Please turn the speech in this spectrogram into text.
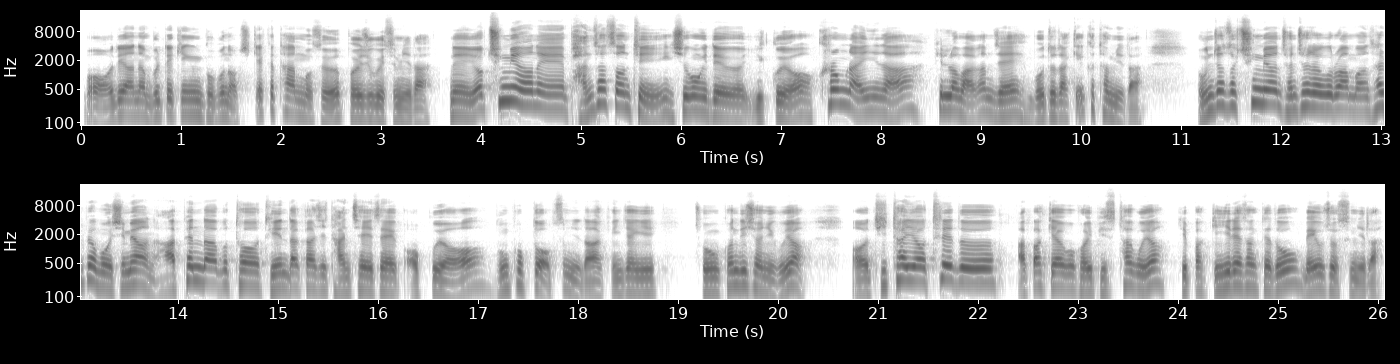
뭐 어디 하나 물때 낀 부분 없이 깨끗한 모습 보여주고 있습니다. 네, 옆 측면에 반사 썬팅 시공이 되어 있고요. 크롬 라인이나 필러 마감재 모두 다 깨끗합니다. 운전석 측면 전체적으로 한번 살펴보시면 앞엔다부터 뒤엔다까지 단체 회색 없고요. 문콕도 없습니다. 굉장히 좋은 컨디션이고요. 어, 뒷타이어 트레드 앞바퀴하고 거의 비슷하고요. 뒷바퀴 힐의 상태도 매우 좋습니다.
